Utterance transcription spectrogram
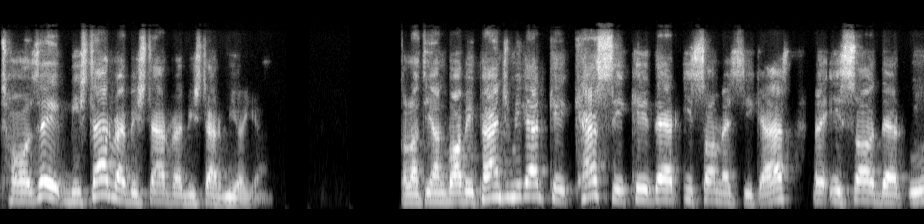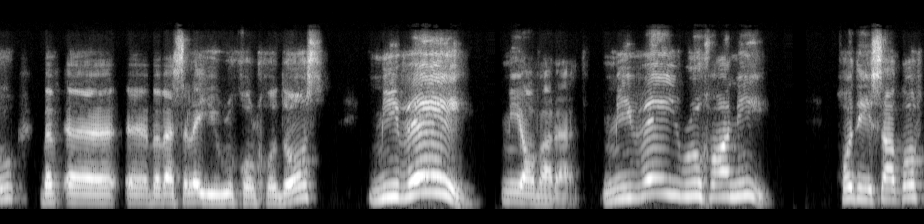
تازه بیشتر و بیشتر و بیشتر می آیند غلاطیان بابی پنج میگد که کسی که در عیسی مسیح است و عیسی در او به وسیله روح القدس میوه می آورد میوه روحانی. خود عیسی گفت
